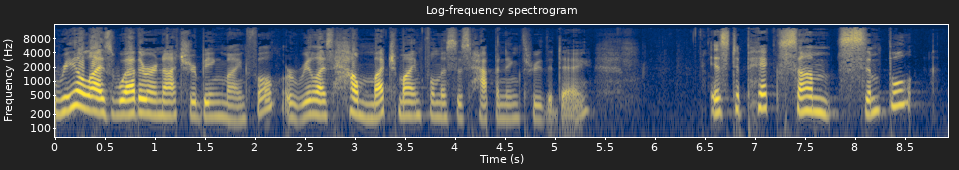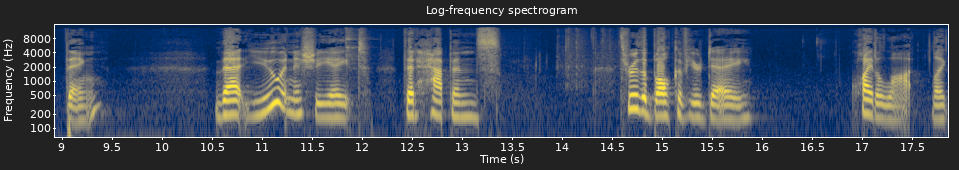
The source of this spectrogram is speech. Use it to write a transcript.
realize whether or not you're being mindful or realize how much mindfulness is happening through the day is to pick some simple thing that you initiate that happens through the bulk of your day quite a lot, like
